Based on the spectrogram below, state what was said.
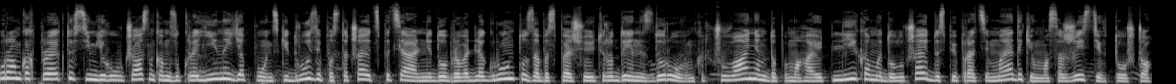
У рамках проекту всім його учасникам з України японські друзі постачають спеціальні добрива для ґрунту, забезпечують родини здоровим харчуванням, допомагають ліками, долучають до співпраці медиків, масажистів тощо.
